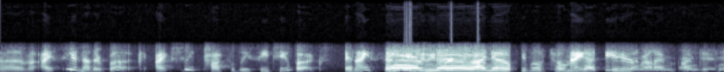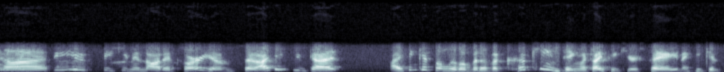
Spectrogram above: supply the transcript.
um, I see another book. I actually possibly see two books, and I see oh, you doing no, workshops. I know. People have told me that too, and I'm I'm just not. I see you speaking in the auditorium, so I think you've got. I think it's a little bit of a cooking thing, which I think you're saying. I think it's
